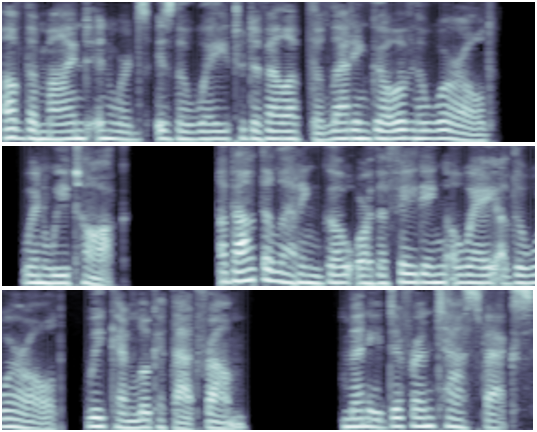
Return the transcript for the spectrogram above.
of the mind inwards is the way to develop the letting go of the world. When we talk about the letting go or the fading away of the world, we can look at that from many different aspects.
